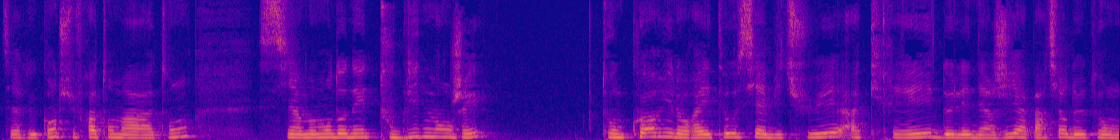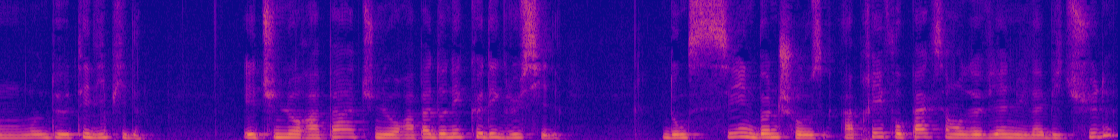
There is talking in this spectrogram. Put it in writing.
C'est-à-dire que quand tu feras ton marathon, si à un moment donné tu oublies de manger, ton corps il aura été aussi habitué à créer de l'énergie à partir de, ton, de tes lipides. Et tu ne l'auras pas, tu ne auras pas donné que des glucides. Donc c'est une bonne chose. Après, il ne faut pas que ça en devienne une habitude,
